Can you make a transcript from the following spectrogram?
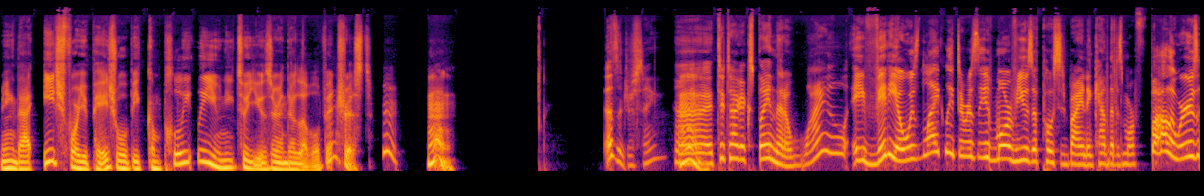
meaning that each For You page will be completely unique to a user and their level of interest. Hmm. Hmm. That's interesting. Hmm. Uh, TikTok explained that while a video is likely to receive more views if posted by an account that has more followers,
